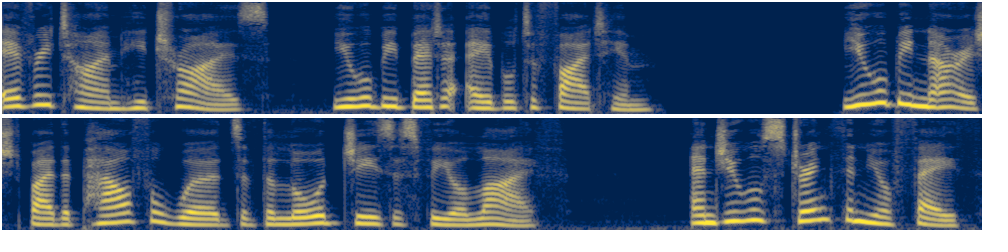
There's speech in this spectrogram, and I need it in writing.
every time he tries, you will be better able to fight him. You will be nourished by the powerful words of the Lord Jesus for your life, and you will strengthen your faith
